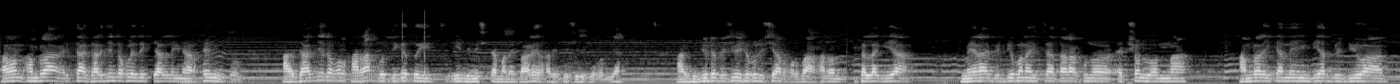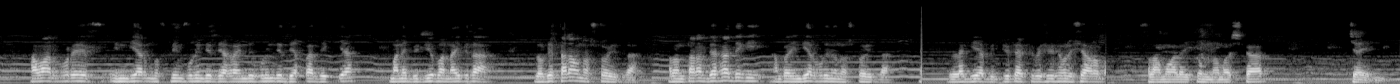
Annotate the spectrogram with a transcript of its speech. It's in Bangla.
কারণ আমরা এটা গার্জেন সকলে যে খেয়াল নেই না রাখে নিত আর গার্জেন সকল খারাপ গতিকে তো এই- জিনিসটা মানে বাড়ে, খালি বেশি বেশি করিয়া। আর ভিডিওটা বেশি বেশি করে শেয়ার করবা, কারণ এটা লাগিয়া মেয়েরা ভিডিও বানাইতা, তারা কোনো অ্যাকশন লন না। আমরা এখানে ইন্ডিয়ার ভিডিও আর হওয়ার পরে ইন্ডিয়ার মুসলিম পুলিনদের দেখা, হিন্দু পুলিনদের দেখা দেখিয়া মানে ভিডিও বানাই দিরা লগে তারাও নষ্ট দিরা কারণ তারা দেখা দেখি আমরা ইন্ডিয়ার পুলিনে নষ্ট দিরা লাগিয়া ভিডিওটা একটু বেশি বেশি করে শেয়ার আসসালামু আলাইকুম, নমস্কার। জয় হিন্দ।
